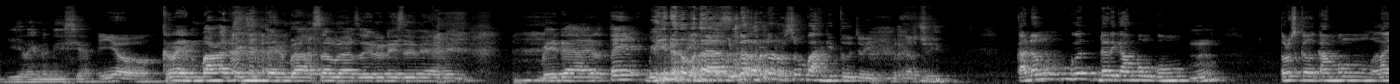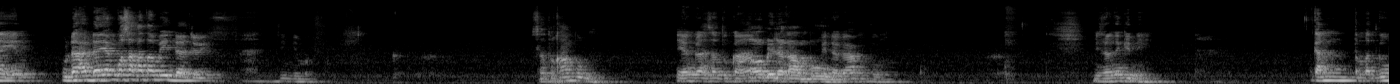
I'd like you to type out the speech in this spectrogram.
Gila Indonesia. iya Keren banget yang nyiptain bahasa-bahasa Indonesia ini. Beda RT, beda beda bener bener sumpah gitu cuy bener cuy kadang gue dari kampungku Hmm? terus ke kampung lain udah ada yang kosakata beda cuy anjing emang Satu kampung. ya nggak satu kampung Oh, beda kampung. beda kampung misalnya gini kan tempatku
